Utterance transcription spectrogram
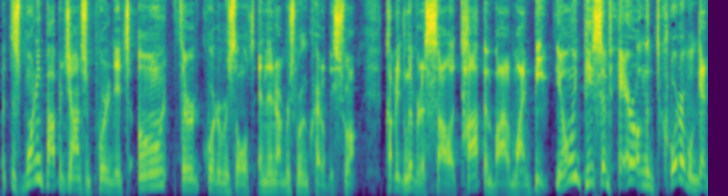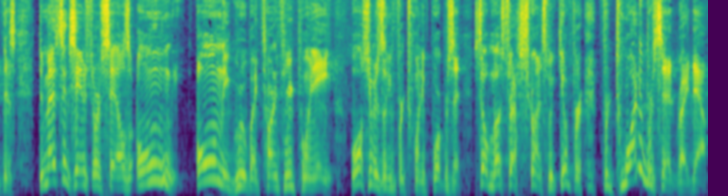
But this morning, Papa John's reported its own third quarter results, and the numbers were incredibly strong. The company delivered a solid top and bottom line beat. The only piece of hair on the quarter, we'll get this, domestic same-store sales only only grew by 23.8. Wall Street was looking for 24%. Still, most restaurants would kill for, for 20% right now.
